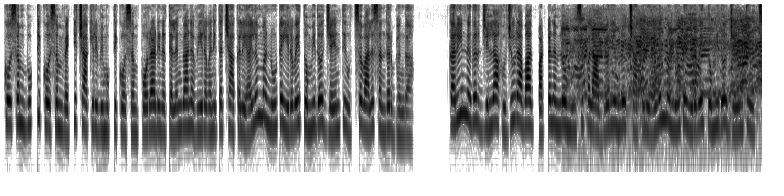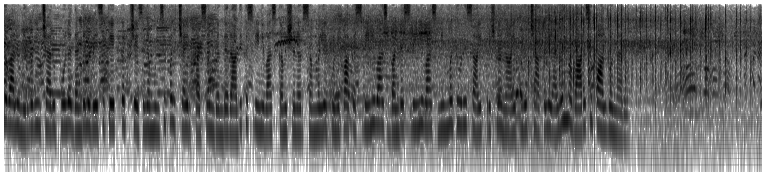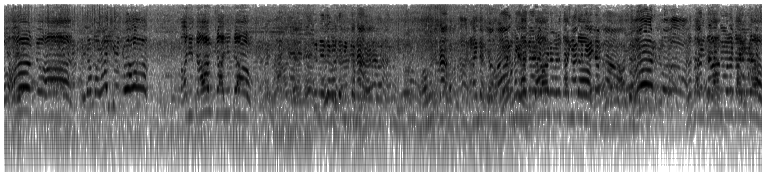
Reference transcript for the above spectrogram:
కోసం భుక్తి కోసం వెట్టి చాకిరి విముక్తి కోసం పోరాడిన తెలంగాణ వీరవనిత చాకలి ఐలమ్మ నూట ఇరవై తొమ్మిదో జయంతి ఉత్సవాల సందర్భంగా కరీంనగర్ జిల్లా హుజూరాబాద్ పట్టణంలో మున్సిపల్ ఆధ్వర్యంలో చాకలి ఐలమ్మ నూట ఇరవై తొమ్మిదో జయంతి ఉత్సవాలు నిర్వహించారు. పూల దండలు వేసి కేక్ కట్ చేసిన municipal chair person Gandha Radhika Srinivas commissioner Sammaiah Konipaka Srinivas Banda Srinivas Nimmaturi Saikrishna నాయకులు చాకలి ఐలమ్మ వారసు పాల్గొన్నారు జోహార్ జోహార్ ఇలా మగారికి జోహార్ సాధిద్దాం సాధిద్దాం కొనసాగిద్దాం కొనసాగిద్దాం జోహార్ కొనసాగిద్దాం కొనసాగిద్దాం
